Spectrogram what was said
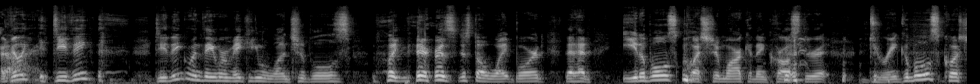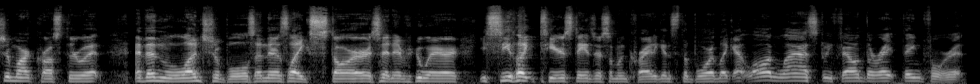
I feel like. Do you think? Do you think when they were making Lunchables, like there was just a whiteboard that had eatables question mark and then cross through it, drinkables question mark cross through it, and then Lunchables, and there's like stars and everywhere. You see like tear stains or someone cried against the board. Like at long last, we found the right thing for it.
